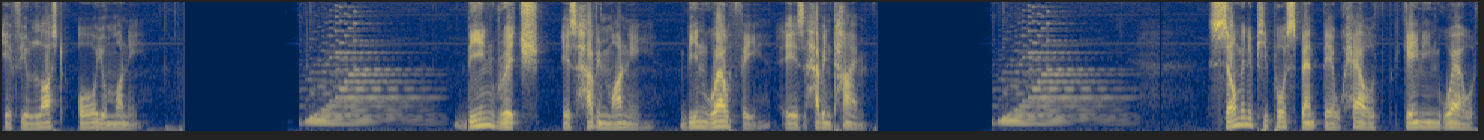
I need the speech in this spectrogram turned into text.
if you lost all your money. Being rich is having money. Being wealthy is having time. So many people spend their health gaining wealth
